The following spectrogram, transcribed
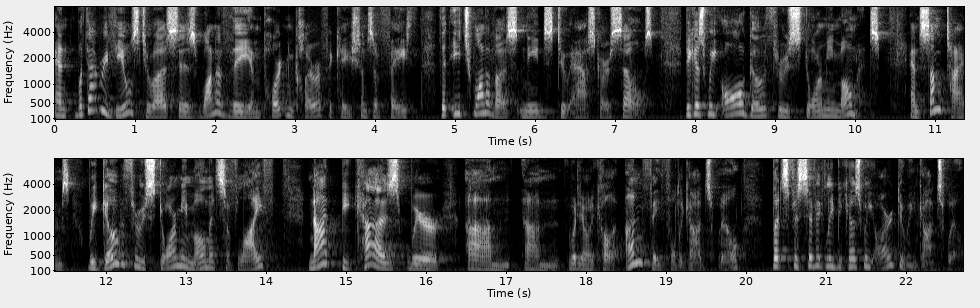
And what that reveals to us is one of the important clarifications of faith that each one of us needs to ask ourselves. Because we all go through stormy moments. And sometimes we go through stormy moments of life not because we're, um, um, what do you want to call it, unfaithful to God's will, but specifically because we are doing God's will.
